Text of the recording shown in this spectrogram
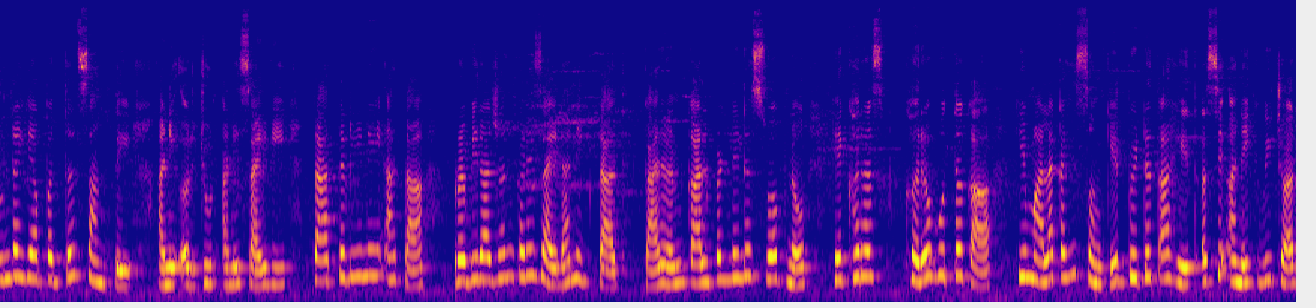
अर्जुनला याबद्दल सांगते. आणि अर्जुन आणि सायली तातडीने आता रविराजांकडे जायला निघतात. कारण काल पडलेलं स्वप्न हे खरंच खरं होतं का? की मला काही संकेत भेटत आहेत असे अनेक विचार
